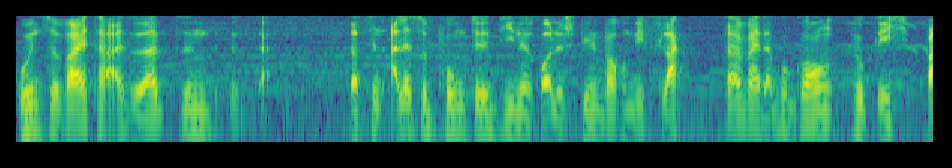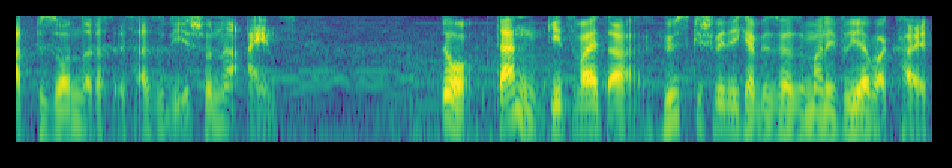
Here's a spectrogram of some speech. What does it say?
und so weiter. Also das sind das sind alles so Punkte, die eine Rolle spielen, warum die Flak bei der Bourgogne wirklich was Besonderes ist. Also die ist schon eine 1. So, dann geht's weiter. Höchstgeschwindigkeit bzw. Manövrierbarkeit.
